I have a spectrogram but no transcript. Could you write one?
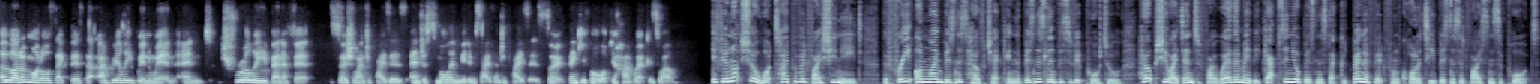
a lot of models like this that are really win win and truly benefit social enterprises and just small and medium sized enterprises. So thank you for all of your hard work as well. If you're not sure what type of advice you need, the free online business health check in the Business Link Pacific portal helps you identify where there may be gaps in your business that could benefit from quality business advice and support.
